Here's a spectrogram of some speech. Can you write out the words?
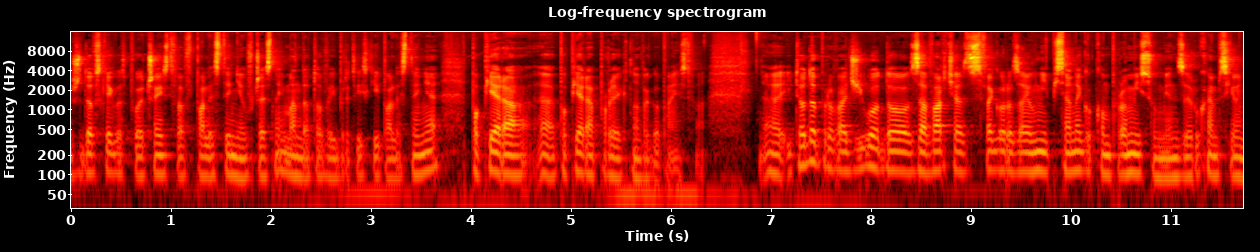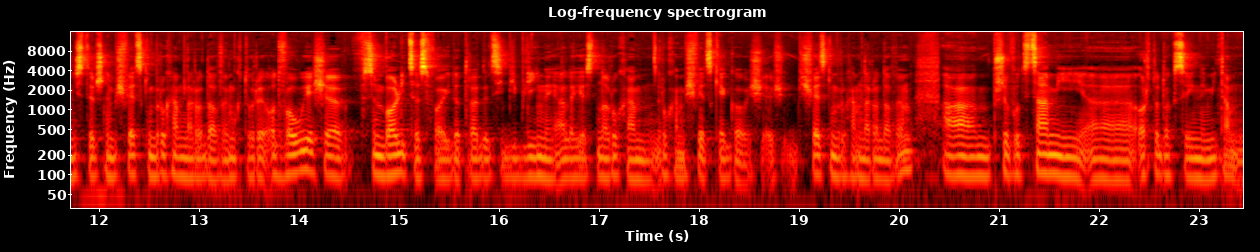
żydowskiego społeczeństwa w Palestynie ówczesnej, mandatowej brytyjskiej Palestynie, popiera, e, popiera projekt nowego państwa. E, I to doprowadziło do zawarcia swego rodzaju niepisanego kompromisu między ruchem sionistycznym, świeckim ruchem narodowym, który odwołuje się w symbolice swojej do tradycji biblijnej, ale jest no ruchem, ruchem świeckiego, świeckim ruchem narodowym, a przywódcami e, ortodoksyjnymi tam,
